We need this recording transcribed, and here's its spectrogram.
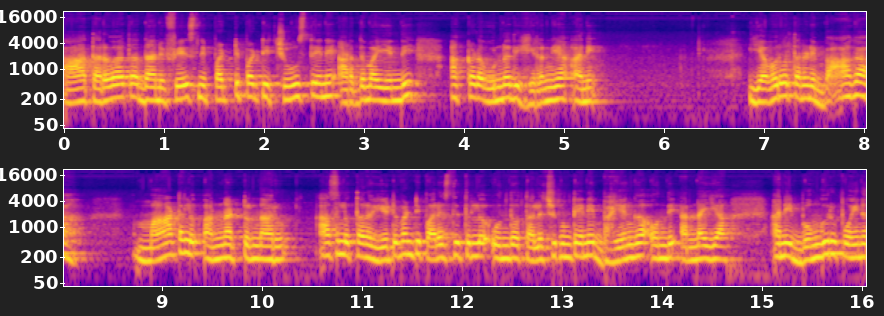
ఆ తర్వాత దాని ఫేస్ని పట్టి పట్టి చూస్తేనే అర్థమయ్యింది అక్కడ ఉన్నది హిరణ్య అని. ఎవరో తనని బాగా మాటలు అన్నట్టున్నారు. అసలు తను ఎటువంటి పరిస్థితుల్లో ఉందో తలుచుకుంటేనే భయంగా ఉంది అన్నయ్య అని బొంగురుపోయిన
